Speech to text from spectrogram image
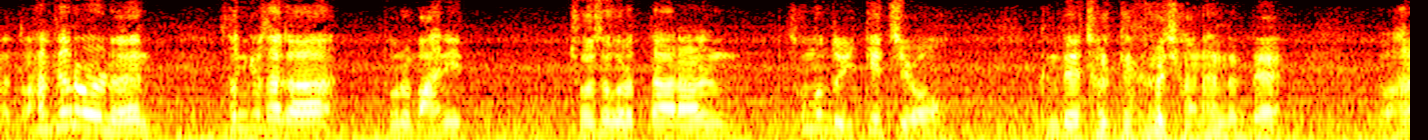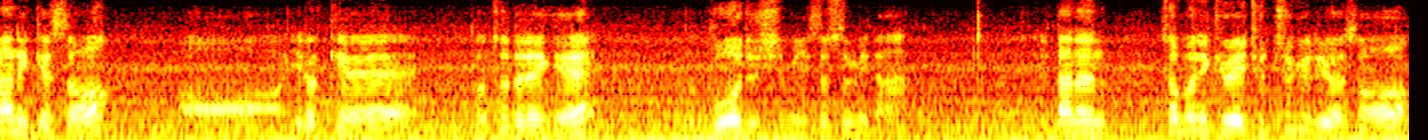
아, 또 한편으로는 선교사가 돈을 많이 줘서 그렇다라는 소문도 있겠지요. 근데 절대 그러지 않았는데 또 하나님께서 어, 이렇게 또 저들에게 또 부어주심이 있었습니다. 일단은 저분이 교회 주축이 되어서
